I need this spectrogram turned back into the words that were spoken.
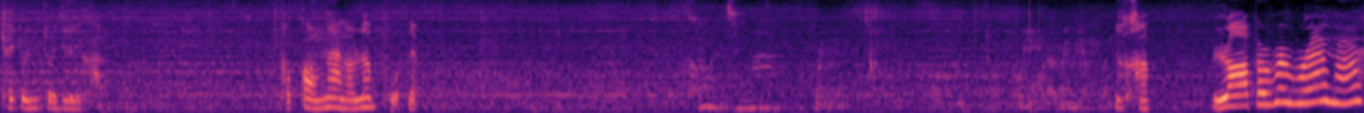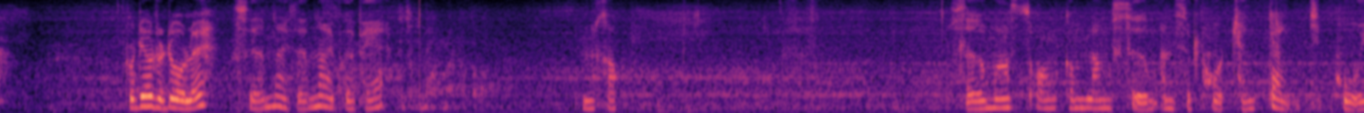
ใช้ตัวนี้ตัวเดียวค่ะเขากองหน้าเราเริ่มปวดแล้ว นะครับ รอไปเรื่อยๆนะตัวเดียวโดดๆเลย เสริมหน่อยเสริมหน่อยเผื่อแพ้นะครับ เสริมมาสองกำลังเสริมอันสุดโหดแข็งแกร่งฉิบโหย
